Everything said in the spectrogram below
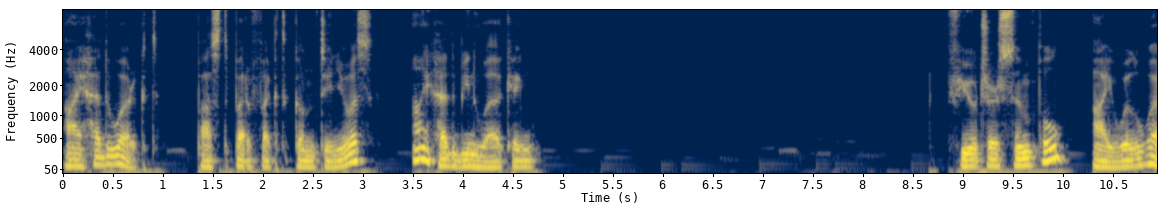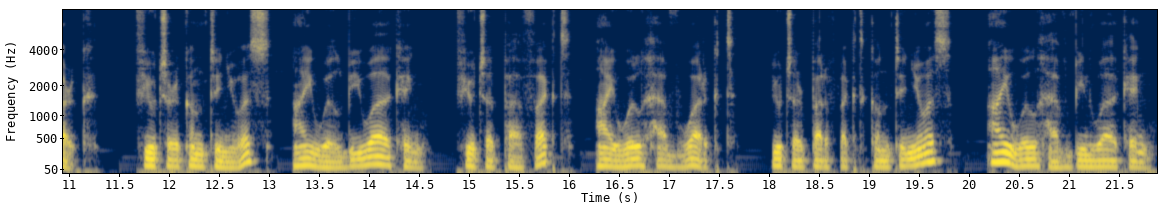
I had worked. Past perfect continuous, I had been working. Future simple, I will work. Future continuous, I will be working. Future perfect, I will have worked. Future perfect continuous, I will have been working.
